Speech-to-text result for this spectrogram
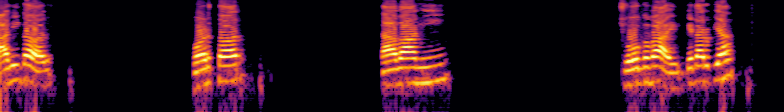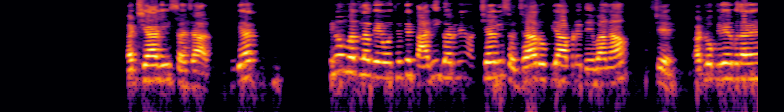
કારીગર, વળતર, દાવાની, જોગવાઈ, કેટલા રૂપિયા? અઠ્યાવીસ હજાર. ક્લિયર એનો મતલબ એવો થયો કે કારીગરને અઠ્યાવીસ હજાર રૂપિયા આપણે દેવાના છે. આટલું ક્લિયર બધાને?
